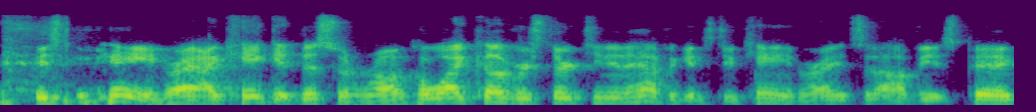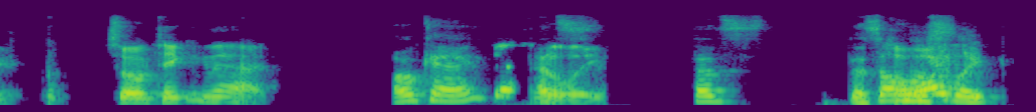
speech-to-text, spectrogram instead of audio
it's Duquesne, right? I can't get this one wrong. Hawaii covers 13 and a half against Duquesne, right? It's an obvious pick. So I'm taking that. Okay. Definitely. That's that's, that's almost Hawaii, like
